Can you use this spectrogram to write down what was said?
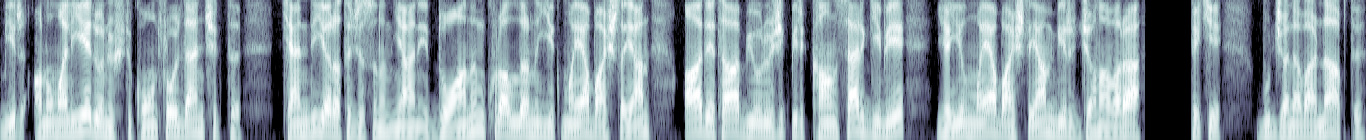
bir anomaliye dönüştü, kontrolden çıktı. Kendi yaratıcısının yani doğanın kurallarını yıkmaya başlayan, adeta biyolojik bir kanser gibi yayılmaya başlayan bir canavara. Peki bu canavar ne yaptı?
